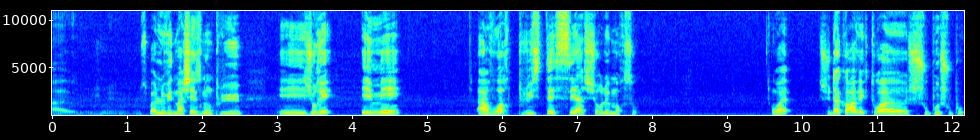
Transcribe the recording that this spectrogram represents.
Euh, je me suis pas levé de ma chaise non plus et j'aurais aimé avoir plus d'SCH sur le morceau. Ouais, je suis d'accord avec toi euh, choupo choupo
